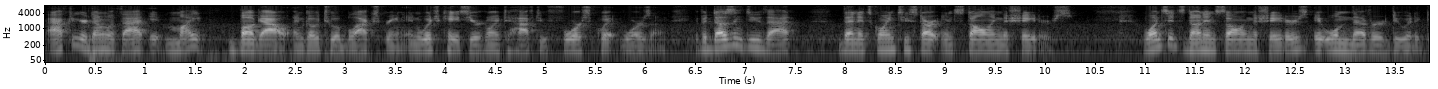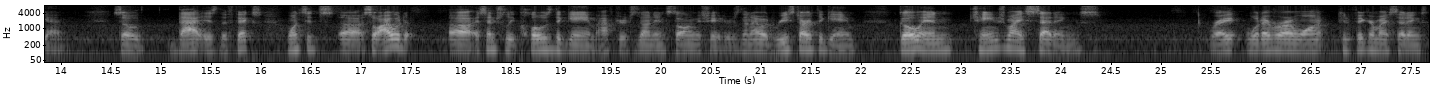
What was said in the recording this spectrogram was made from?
After you're done with that, it might bug out and go to a black screen, in which case you're going to have to force quit Warzone. If it doesn't do that, then it's going to start installing the shaders. Once it's done installing the shaders, it will never do it again. So that is the fix. Once it's uh, so I would uh, essentially close the game after it's done installing the shaders. Then I would restart the game, go in, change my settings, right? Whatever I want, configure my settings,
